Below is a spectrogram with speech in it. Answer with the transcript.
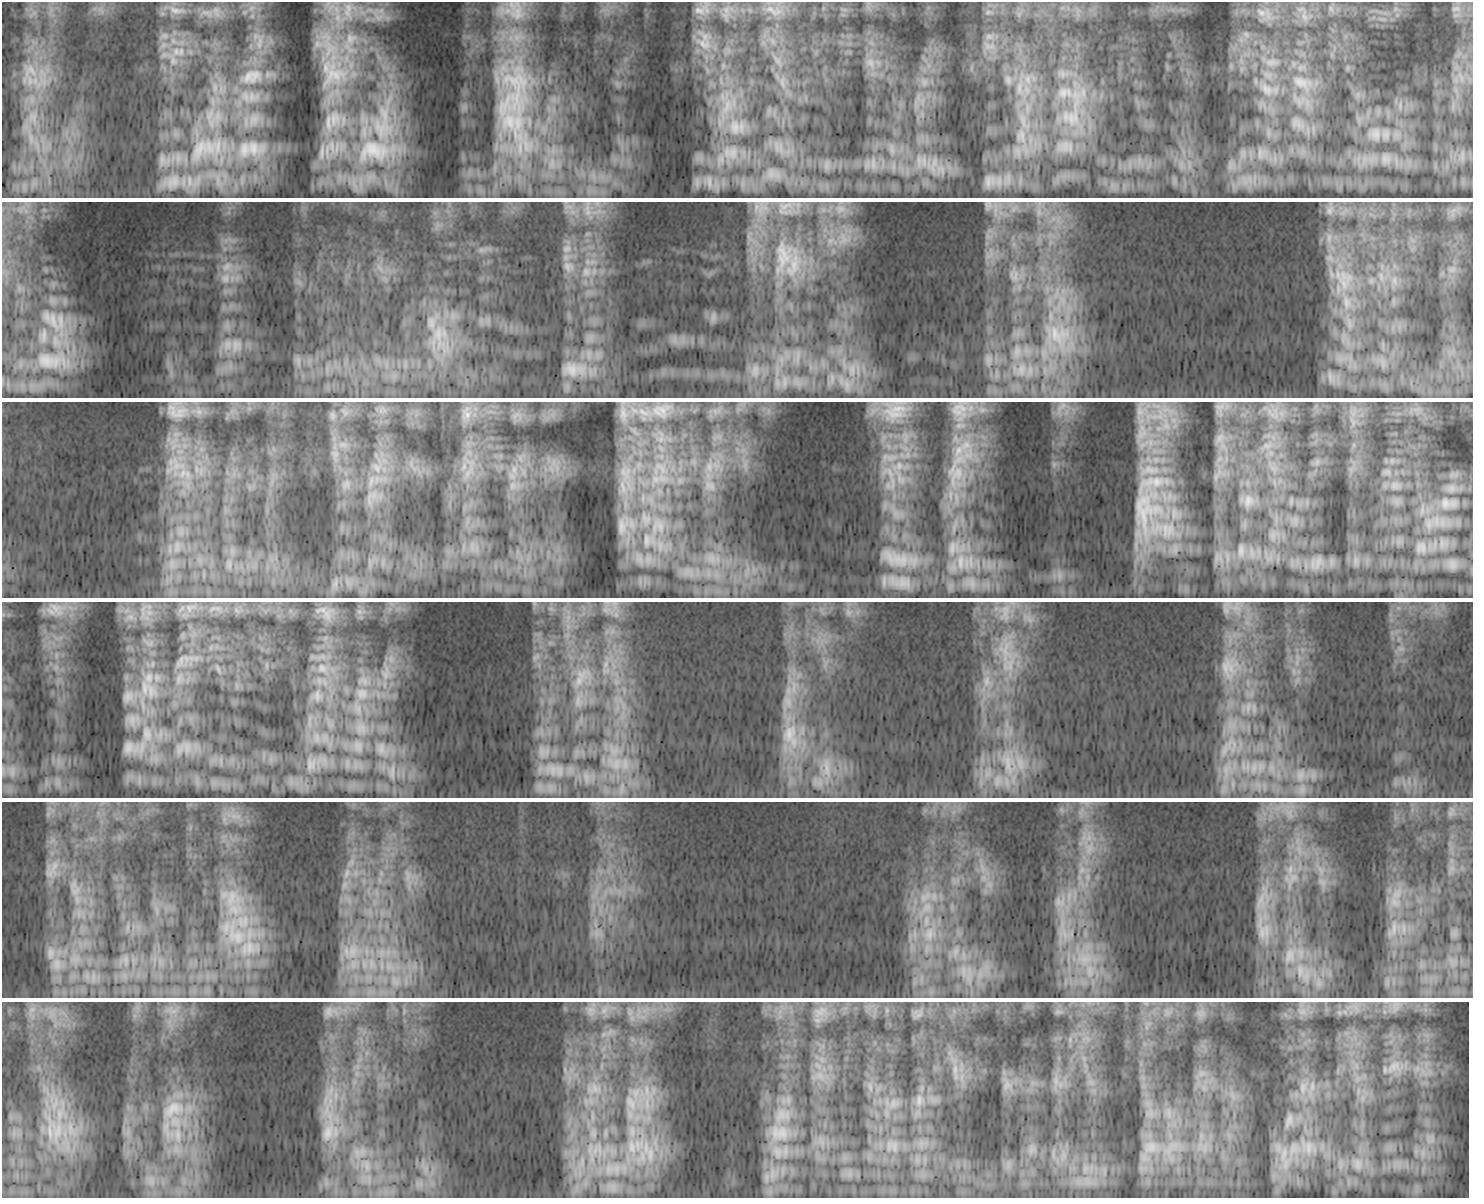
that matters for us. Him being born is great. He had to be born. But He died for us so we can be saved. He rose again so we can defeat death down the grave. He took our stripes so we can be healed of sin. We can took our stripes so we can be healed of all the, the pressures of this world. But that doesn't mean anything compared to what the cross means to us. Here's the next one. Experience the king instead of the child. You get around children, how do you usually behave? I mean, I never phrased that question. You as grandparents that are happy your grandparents, how do y'all act around your grandkids? Silly, crazy, just wild. They tuck you out a little bit, you chase them around the yards, and you just, something about the grandkids and the kids, you run after them like crazy. And we treat them like kids. Because they're kids. And that's what people treat Jesus. As though he's still some infantile laying in a manger. I, my Savior is not a baby. My Savior is not some defenseless little child or some toddler. My Savior is a king. And you know what that means about us? We watched this past week's Wednesday night a bunch, of heresies in church. That, that videos y'all saw this past time. Well, one of the, the videos says that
